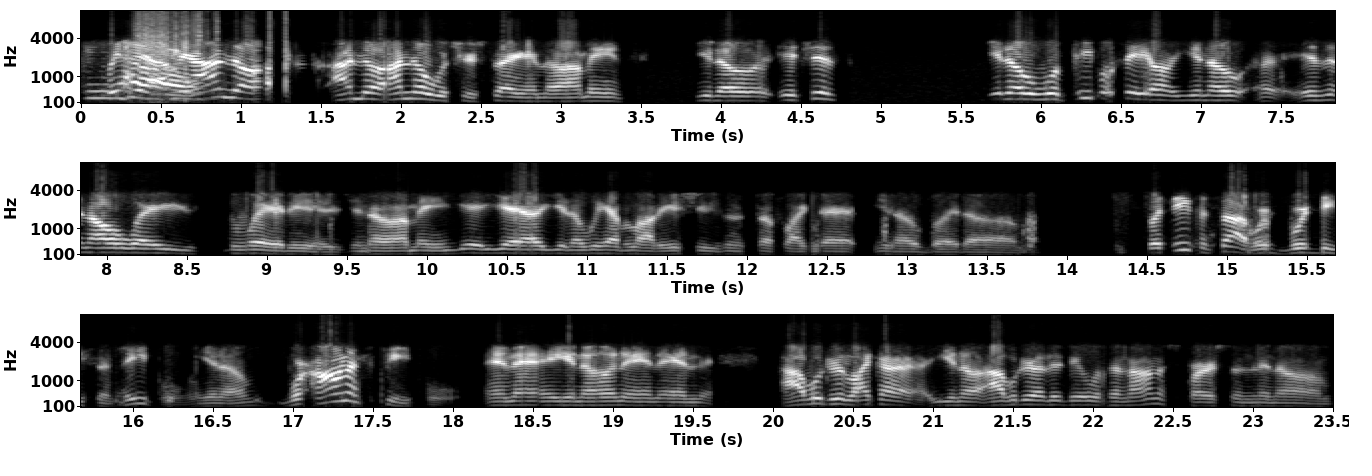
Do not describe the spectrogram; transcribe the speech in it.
but yeah, I mean, I know, I know, I know what you're saying. Though. I mean, you know, it's just you know what people say uh, you know uh, isn't always the way it is you know i mean yeah yeah you know we have a lot of issues and stuff like that you know but um but deep inside we're we're decent people you know we're honest people and uh, you know and and and i would like a you know i would rather deal with an honest person than um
